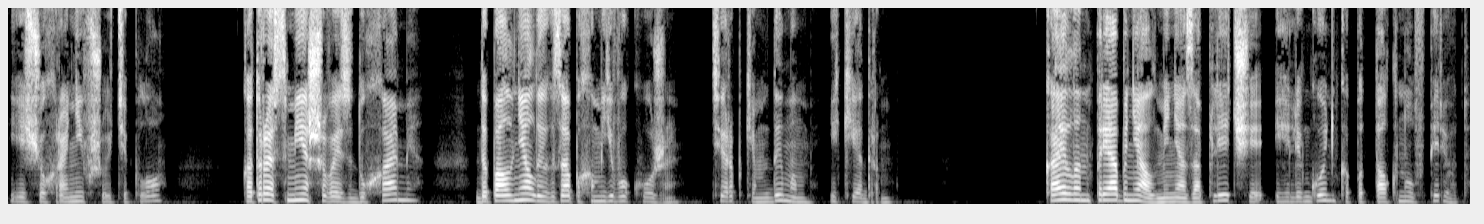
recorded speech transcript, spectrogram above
еще хранившую тепло, которая, смешиваясь с духами, дополняла их запахом его кожи, терпким дымом и кедром. Кайлан приобнял меня за плечи и легонько подтолкнул вперед.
